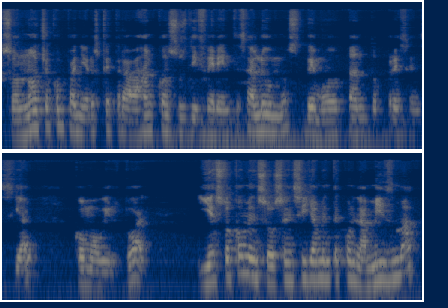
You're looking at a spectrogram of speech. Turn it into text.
Son ocho compañeros que trabajan con sus diferentes alumnos de modo tanto presencial como virtual. Y esto comenzó sencillamente con la misma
